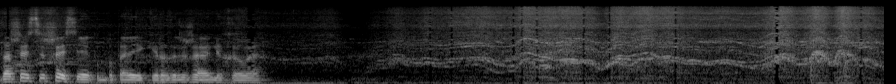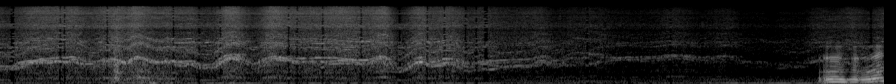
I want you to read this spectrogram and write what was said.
До 6,6 я эту батарейки разряжаю ЛХВ. Ага.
